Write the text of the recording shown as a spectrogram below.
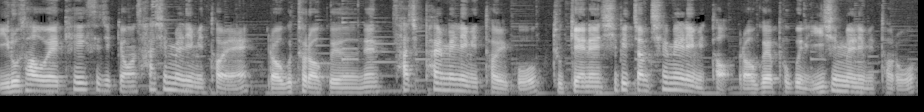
1545의 케이스 직경은 40mm lug to lug는 48mm이고 두께는 12.7mm, lug의 폭은 20mm로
